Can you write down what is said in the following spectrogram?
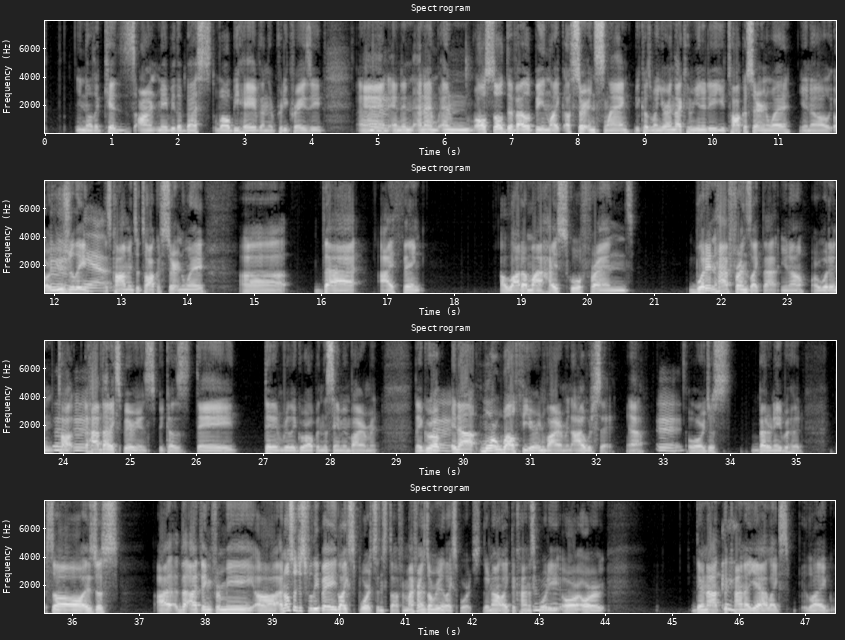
you know the kids aren't maybe the best well behaved and they're pretty crazy and and and and and also developing like a certain slang because when you're in that community you talk a certain way you know or usually yeah. it's common to talk a certain way uh that i think a lot of my high school friends wouldn't have friends like that, you know, or wouldn't talk have that experience because they didn't really grow up in the same environment. They grew up in a more wealthier environment, I would say, yeah, or just better neighborhood. So it's just. I th- I think for me, uh, and also just Felipe likes sports and stuff, and my friends don't really like sports. They're not like the kind of sporty or or they're not the kind of yeah like like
